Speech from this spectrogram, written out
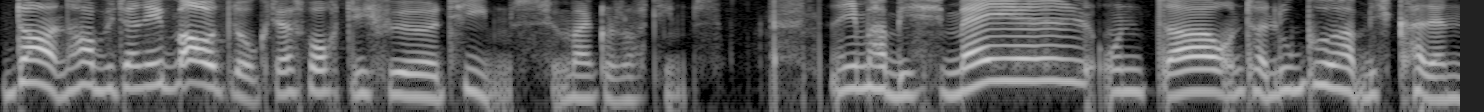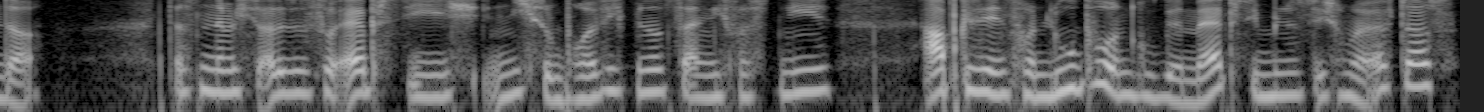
Dann habe ich daneben Outlook. Das brauchte ich für Teams, für Microsoft Teams. Daneben habe ich Mail und da unter Lupe habe ich Kalender. Das sind nämlich alles so Apps, die ich nicht so häufig benutze, eigentlich fast nie. Abgesehen von Lupe und Google Maps, die benutze ich schon mal öfters.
